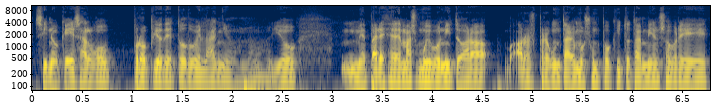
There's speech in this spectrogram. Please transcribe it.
sino que es algo propio de todo el año, ¿no? Yo me parece además muy bonito. Ahora, ahora os preguntaremos un poquito también sobre,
